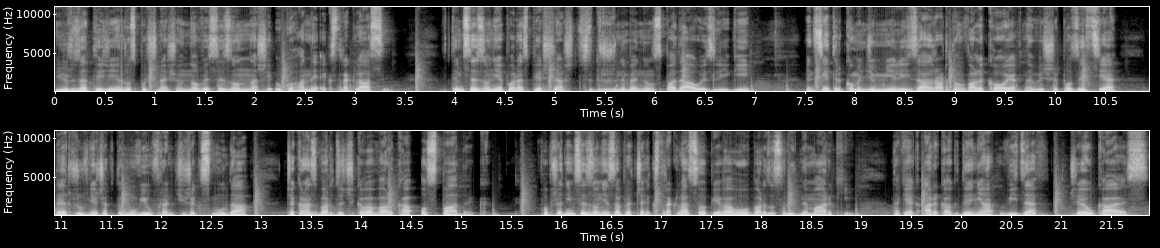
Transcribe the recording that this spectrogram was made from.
Już za tydzień rozpoczyna się nowy sezon naszej ukochanej ekstraklasy. W tym sezonie po raz pierwszy aż trzy drużyny będą spadały z ligi, więc nie tylko będziemy mieli zażartą walkę o jak najwyższe pozycje, lecz również, jak to mówił Franciszek Smuda, czeka nas bardzo ciekawa walka o spadek. W poprzednim sezonie zaplecze ekstraklasy opiewało bardzo solidne marki, takie jak Arka Gdynia, Widzew czy ŁKS.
